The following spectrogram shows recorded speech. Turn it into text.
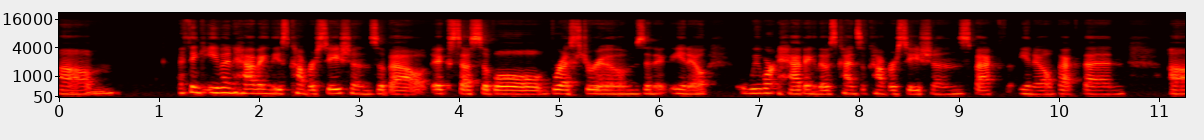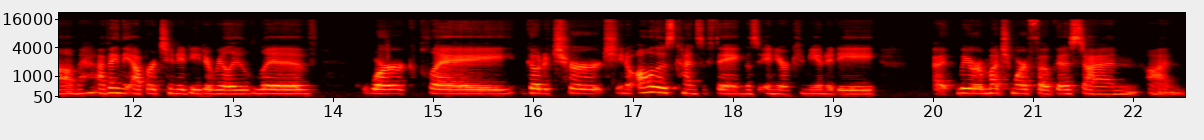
Um, I think even having these conversations about accessible restrooms and you know we weren't having those kinds of conversations back you know back then. Um, having the opportunity to really live work play go to church you know all those kinds of things in your community uh, we were much more focused on on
